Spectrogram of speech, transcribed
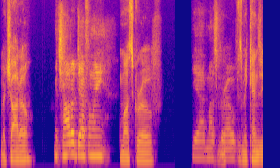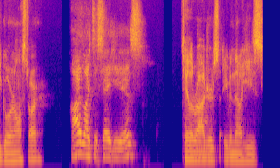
Machado, Machado definitely. Musgrove, Yeah, Musgrove. is Mackenzie Gore an all star? I'd like to say he is, Taylor Um, Rogers, even though he's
